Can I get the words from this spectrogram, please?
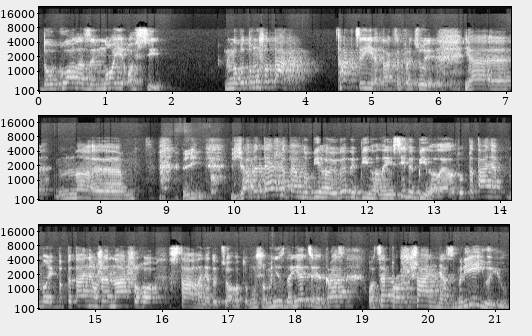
довкола земної осі. Ну, бо тому що так. Так це є, так це працює. Я, е, на, е, я би теж, напевно, бігаю, ви би бігали, і всі би бігали. Але тут питання, ну, питання вже нашого ставлення до цього. Тому що мені здається, якраз оце прощання з мрією,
